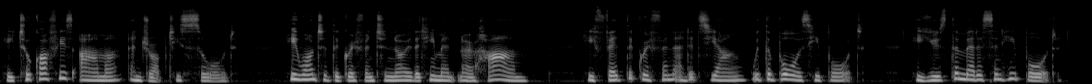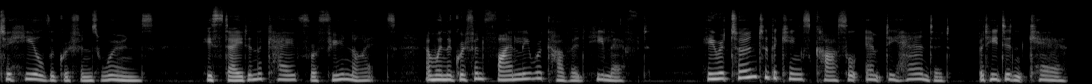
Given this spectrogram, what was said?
He took off his armour and dropped his sword. He wanted the griffin to know that he meant no harm. He fed the griffin and its young with the boars he bought. He used the medicine he bought to heal the griffin's wounds. He stayed in the cave for a few nights, and when the griffin finally recovered, he left. He returned to the king's castle empty handed, but he didn't care.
